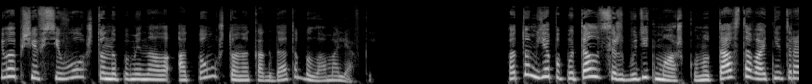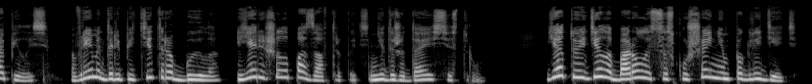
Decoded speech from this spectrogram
и вообще всего, что напоминало о том, что она когда-то была малявкой. Потом я попыталась разбудить Машку, но та вставать не торопилась. Время до репетитора было, и я решила позавтракать, не дожидаясь сестру. Я то и дело боролась с искушением поглядеть,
